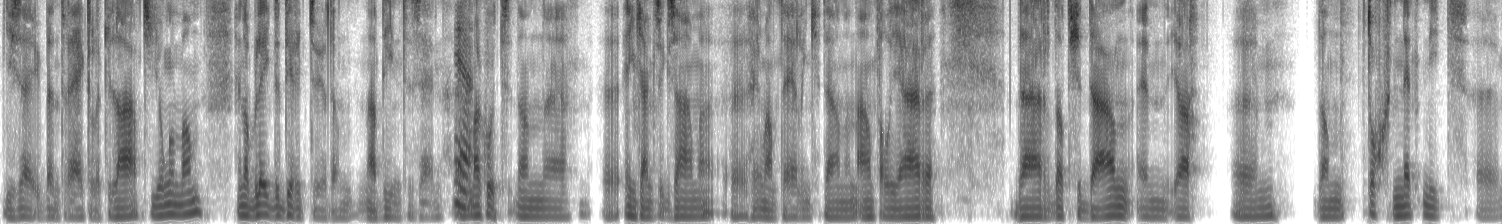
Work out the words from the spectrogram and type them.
die zei, u bent rijkelijk laat, jongeman. En dat bleek de directeur dan nadien te zijn. Ja. maar goed, dan ingangsexamen, Herman Teiling gedaan. Een aantal jaren daar dat gedaan. En ja, um, dan toch net niet ehm,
